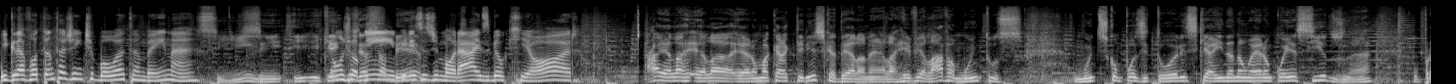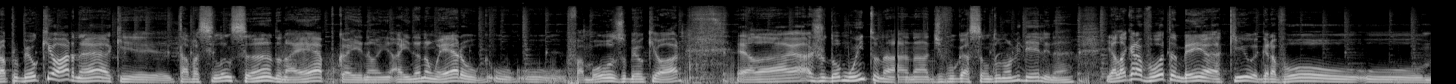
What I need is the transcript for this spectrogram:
E gravou tanta gente boa também, né? Sim. Sim, e, e quem Tom Jobim, saber... Vinícius de Moraes, Belchior. Ah, ela, ela era uma característica dela, né? Ela revelava muitos, muitos compositores que ainda não eram conhecidos, né? O próprio Belchior, né? Que estava se lançando na época e não- ainda não era o, o- o famoso Belchior. Ela ajudou muito na, na divulgação do nome dele, né? E ela gravou também aqui, gravou o, o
